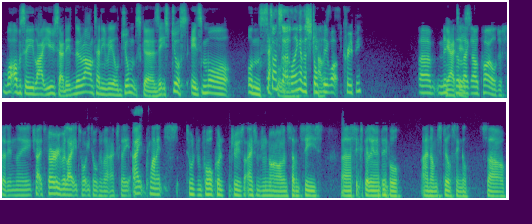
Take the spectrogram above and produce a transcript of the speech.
what obviously, like you said, it, there aren't any real jump scares. It's just it's more unsettling. It's unsettling and the story Alex. is creepy. Um, Mr. Yeah. Lego Kyle just said in the chat, it's very related to what you're talking about, actually. Eight planets, 204 countries, 809 islands, seven seas, uh, six billion people, and I'm still single. So,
